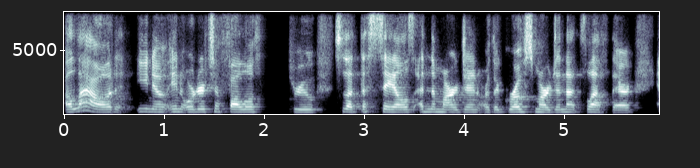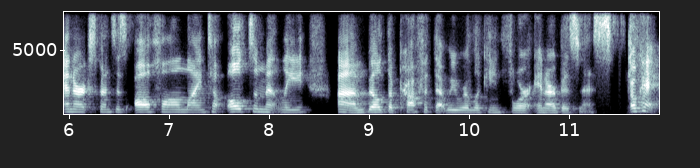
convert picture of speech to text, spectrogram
allowed, you know, in order to follow through so that the sales and the margin or the gross margin that's left there and our expenses all fall in line to ultimately um, build the profit that we were looking for in our business. Okay.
